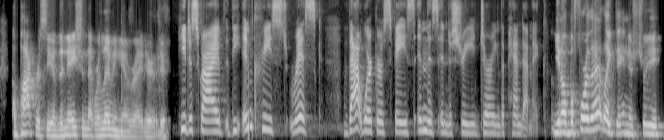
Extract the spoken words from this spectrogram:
hypocrisy of the nation that we're living in right here. Dude. He described the increased risk that workers face in this industry during the pandemic. You know, before that, like the industry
